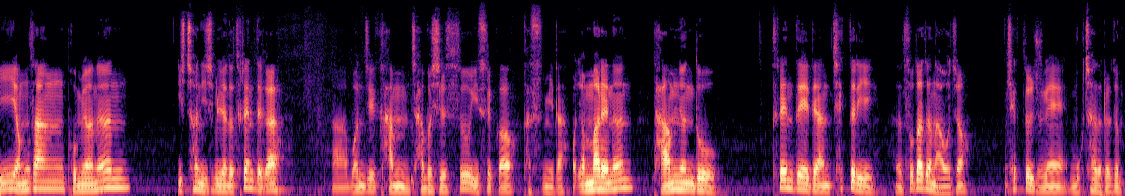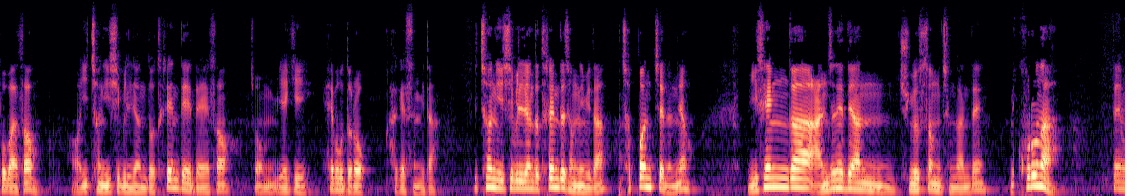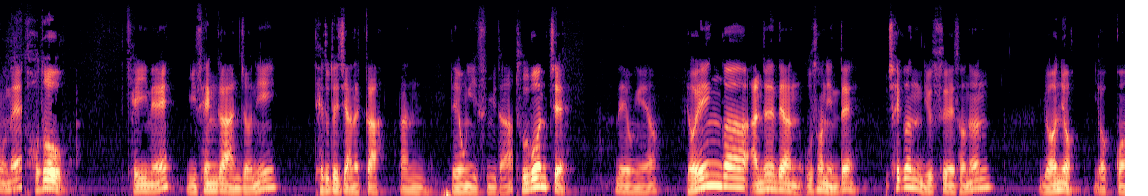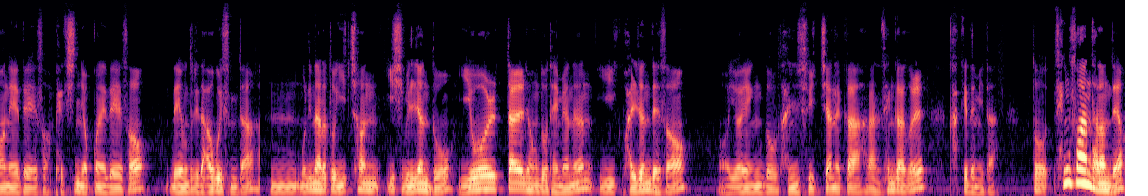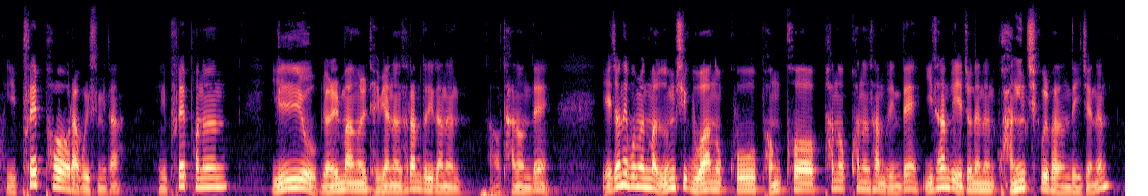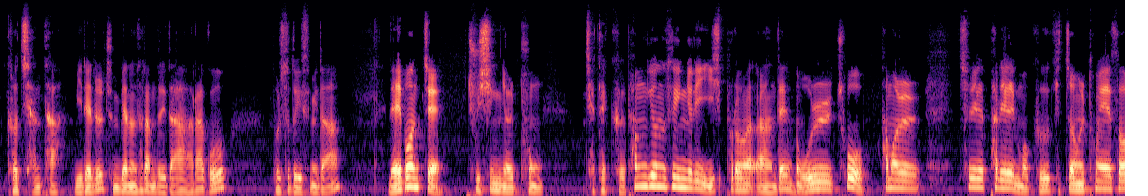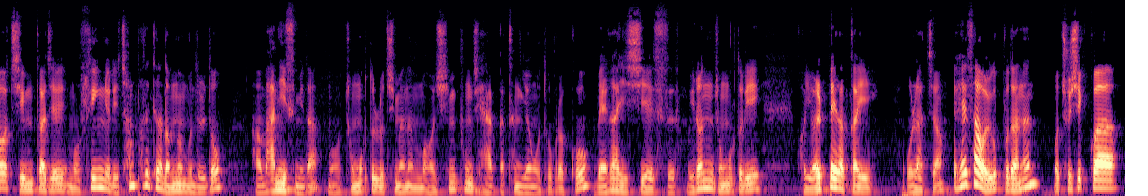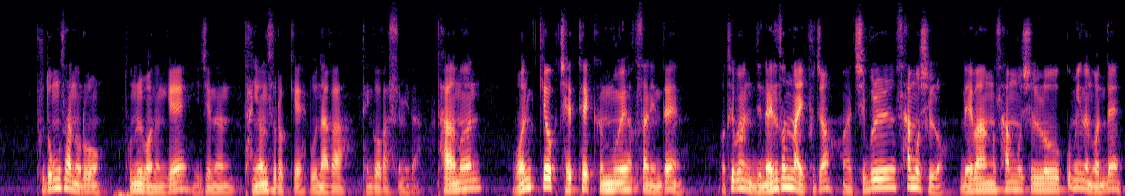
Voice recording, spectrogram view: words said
이 영상 보면은 2021년도 트렌드가 아, 뭔지 감 잡으실 수 있을 것 같습니다. 연말에는 다음 연도 트렌드에 대한 책들이 쏟아져 나오죠. 책들 중에 목차들을 좀 뽑아서 2021년도 트렌드에 대해서 좀 얘기해 보도록 하겠습니다. 2021년도 트렌드 정리입니다. 첫 번째는요. 위생과 안전에 대한 중요성 증가인데 코로나 때문에 더더욱 개인의 위생과 안전이 대두되지 않을까라는 내용이 있습니다. 두 번째 내용이에요. 여행과 안전에 대한 우선인데 최근 뉴스에서는 면역 여건에 대해서 백신 여건에 대해서 내용들이 나오고 있습니다. 음, 우리나라도 2021년도 2월 달 정도 되면은 이 관련돼서 어, 여행도 다닐 수 있지 않을까라는 생각을 갖게 됩니다. 또 생소한 단어인데요. 이 프레퍼라고 있습니다. 이 프레퍼는 인류 멸망을 대비하는 사람들이라는 어, 단어인데 예전에 보면 막 음식 모아놓고 벙커 파놓고 하는 사람들인데 이 사람들이 예전에는 광인 취급을 받았는데 이제는 그렇지 않다. 미래를 준비하는 사람들이다 라고 볼 수도 있습니다. 네 번째 주식 열풍 재테크 평균 수익률이 20%라는데 올 초 3월 7일 8일 뭐 그 기점을 통해서 지금까지 뭐 수익률이 1000%가 넘는 분들도 어, 많이 있습니다. 뭐 종목들로 치면은 뭐 신풍제약 같은 경우도 그렇고 메가 ECS 뭐 이런 종목들이 거의 10배 가까이 올랐죠. 회사 월급보다는 뭐 주식과 부동산으로 돈을 버는 게 이제는 당연스럽게 문화가 된 것 같습니다. 다음은 원격 재택 근무의 확산인데 어떻게 보면 이제 랜선 life죠. 어, 집을 사무실로 내 방 사무실로 꾸미는 건데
